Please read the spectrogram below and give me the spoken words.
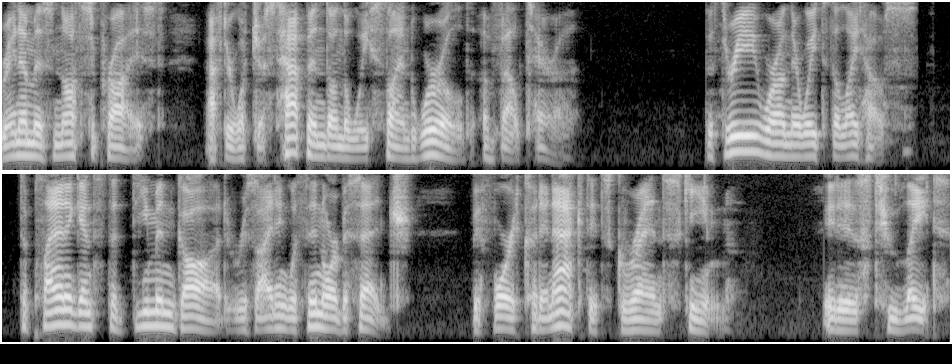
Raynham is not surprised after what just happened on the wasteland world of Valterra. The three were on their way to the lighthouse to plan against the demon god residing within Orbis Edge before it could enact its grand scheme. It is too late,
